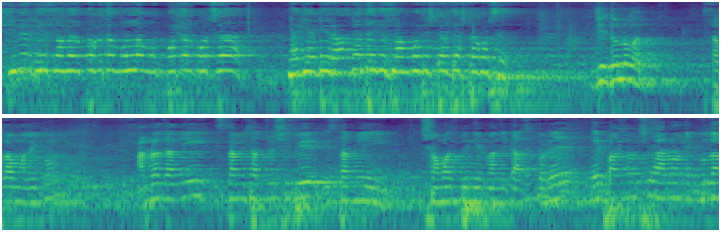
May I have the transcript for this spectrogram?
শিবির কি ইসলামের প্রকৃত মূল্যবোধ প্রচার করছে নাকি এটি রাজনৈতিক ইসলাম প্রতিষ্ঠার চেষ্টা করছে? জি ধন্যবাদ। সালাম আলাইকুম। আমরা জানি ইসলামী ছাত্র শিবির ইসলামী সমাজ বিনির্মাণে কাজ করে। এর পাশাপাশি আরও অনেকগুলা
